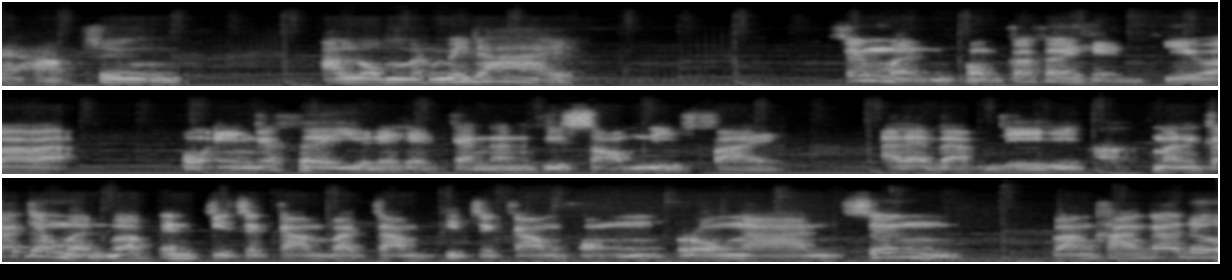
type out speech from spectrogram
นะครับ ซึ่งอารมณ์มันไม่ได้ ซึ่งเหมือนผมก็เคยเห็นที่ว่าผมเองก็เคยอยู่ในเหตุการณ์นั้นคือซ้อมหนีไฟอะไรแบบนี้ครับมันก็จะเหมือนว่าเป็นกิจกรรมประจำกิจกรรมของโรงงาน ซึ่งบางครั้งก็ดู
